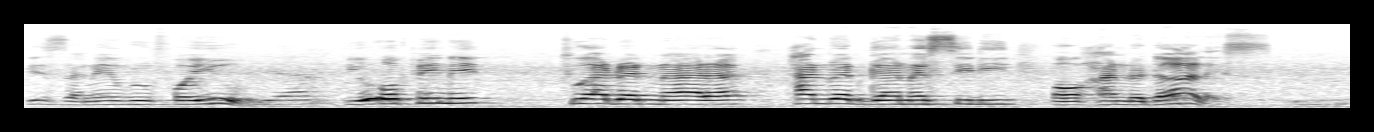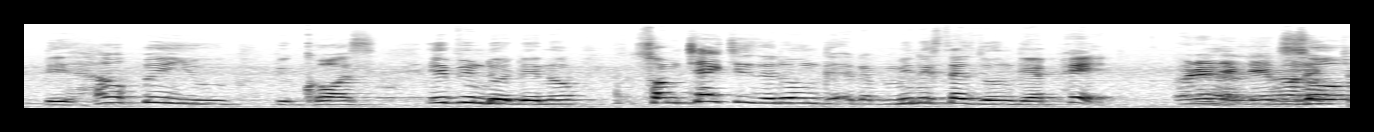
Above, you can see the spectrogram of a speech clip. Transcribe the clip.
This is an envelope for you. Yeah. You open it, 200 naira, 100 Ghana cedi, or $100. They're helping you because even though they know, some churches, they don't get, the ministers don't get paid. Or then they live on So,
